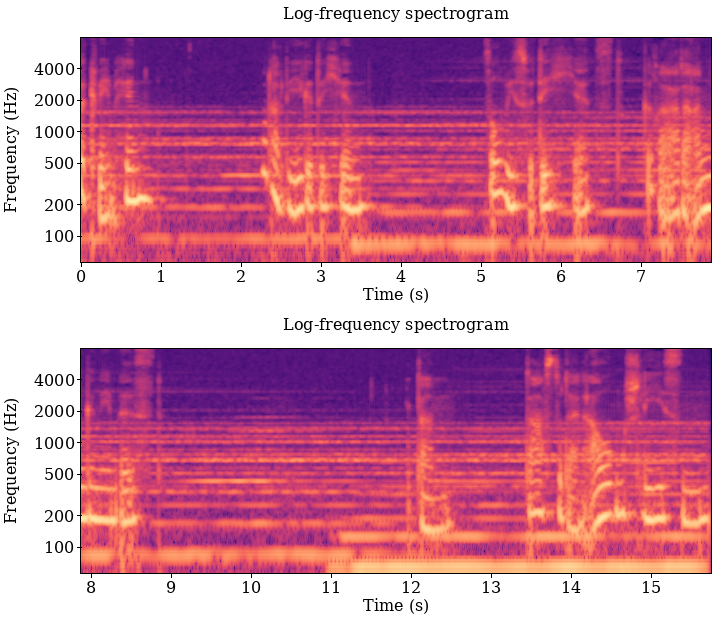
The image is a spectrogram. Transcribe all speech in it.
bequem hin oder lege dich hin, so wie es für dich jetzt gerade angenehm ist. Dann darfst du deine Augen schließen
